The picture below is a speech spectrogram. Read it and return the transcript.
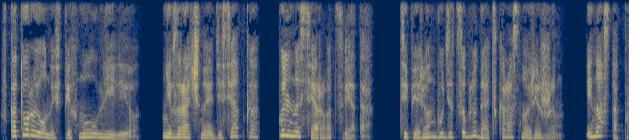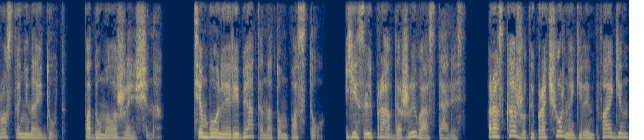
в которую он и впихнул лилию, невзрачная десятка пыльно-серого цвета. Теперь он будет соблюдать скоростной режим, и нас так просто не найдут, подумала женщина. Тем более ребята на том посту, если правда живы остались, расскажут и про черный Гелендваген,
